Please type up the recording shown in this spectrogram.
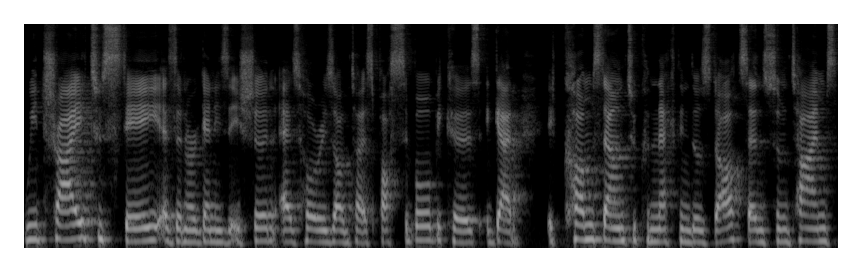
we try to stay as an organization as horizontal as possible because again it comes down to connecting those dots and sometimes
